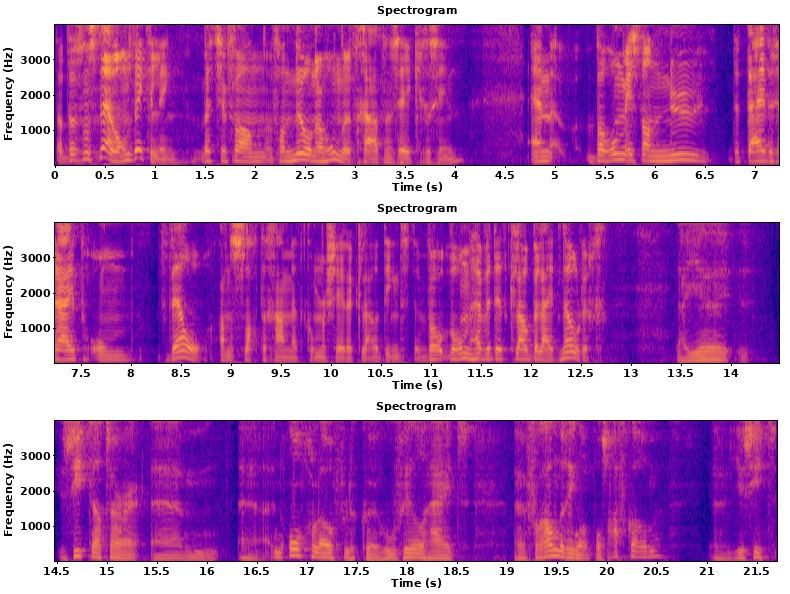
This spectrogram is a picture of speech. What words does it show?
Dat is een snelle ontwikkeling. Dat je van, van 0 naar 100 gaat in zekere zin. En waarom is dan nu de tijd rijp om wel aan de slag te gaan met commerciële clouddiensten? Waar, waarom hebben we dit cloudbeleid nodig? Nou, je ziet dat er um, uh, een ongelofelijke hoeveelheid uh, veranderingen op ons afkomen. Uh, je ziet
